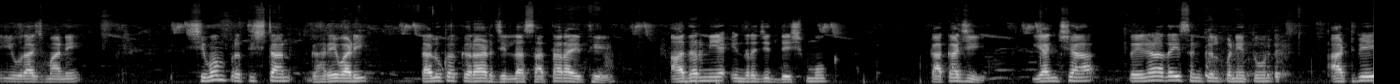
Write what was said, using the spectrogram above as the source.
युवराज माने शिवम प्रतिष्ठान घारेवाडी तालुका कराड जिल्हा सातारा येथे आदरणीय इंद्रजित देशमुख काकाजी यांच्या प्रेरणादायी संकल्पनेतून आठवे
